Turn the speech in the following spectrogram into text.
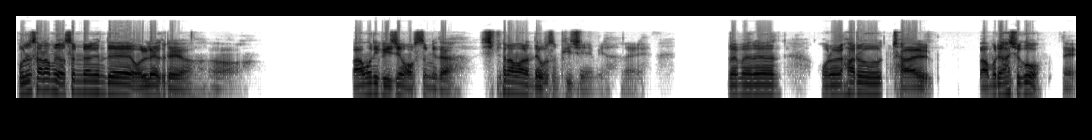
보는 사람은 6명인데 원래 그래요. 어. 마무리 BGM 없습니다. 10초 남았는데 무슨 BGM이야. 네. 그러면은 오늘 하루 잘 마무리 하시고, 네,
